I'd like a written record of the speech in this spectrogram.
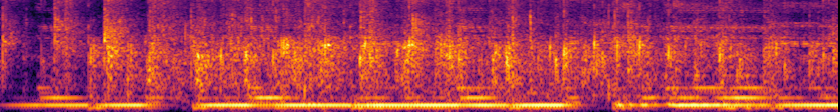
Thank у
